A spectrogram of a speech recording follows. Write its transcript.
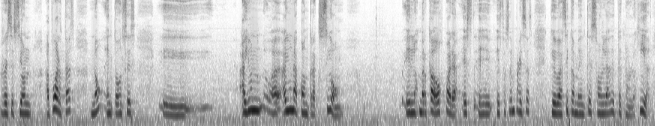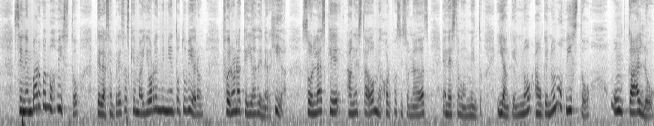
recesión a puertas, ¿no? Entonces, hay, un, hay una contracción en los mercados para eh, estas empresas que básicamente son las de tecnología. Sin embargo, hemos visto que las empresas que mayor rendimiento tuvieron fueron aquellas de energía. Son las que han estado mejor posicionadas en este momento. Y aunque no, aunque no hemos visto un calo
